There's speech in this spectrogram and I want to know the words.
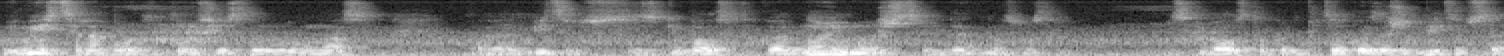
вместе работают. То есть, если бы у нас э, бицепс сгибался только одной мышцей, да, ну, в смысле, сгибался только, только за счет бицепса,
